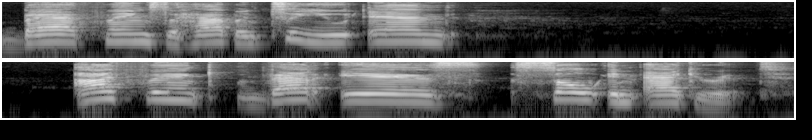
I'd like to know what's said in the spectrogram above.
bad things to happen to you. And I think that is so inaccurate.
